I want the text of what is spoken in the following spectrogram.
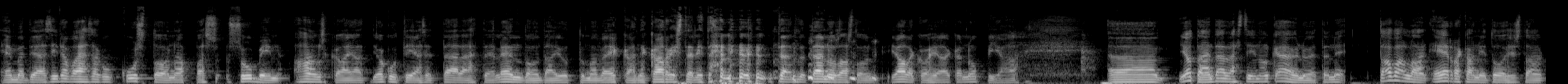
En mä tiedä, siinä vaiheessa kun Kusto nappasi subin hanskaa ja joku tiesi, että tämä lähtee lentoon tämä juttu, mä veikkaan, että ne karisteli tämän, tämän, tämän osaston jalkoihin aika nopeaa. Öö, jotain tällaista siinä on käynyt, että ne tavallaan erkani toisistaan,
